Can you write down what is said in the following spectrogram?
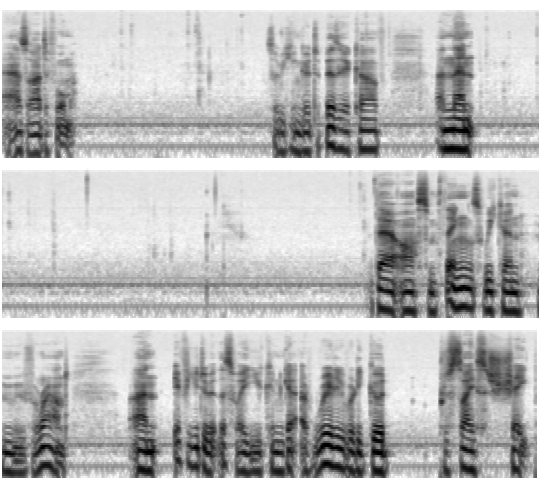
as our deformer. So we can go to Bezier curve and then there are some things we can move around and if you do it this way you can get a really really good precise shape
